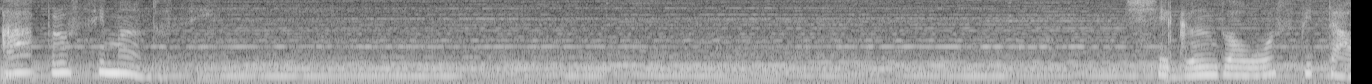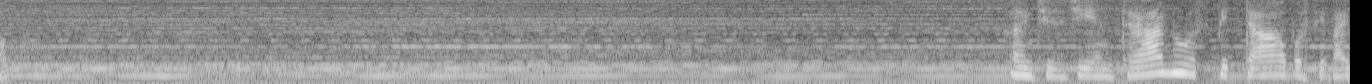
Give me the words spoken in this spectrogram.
Aproximando-se. Chegando ao hospital. Antes de entrar no hospital, você vai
